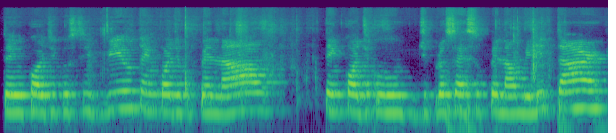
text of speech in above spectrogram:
Tem o Código Civil, tem o Código Penal, tem Código de Processo Penal Militar,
